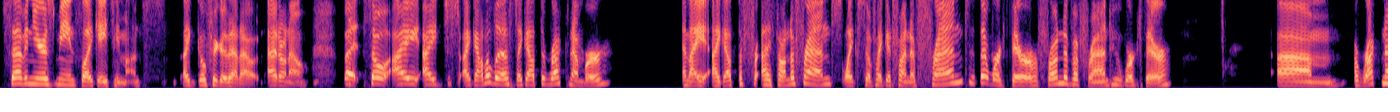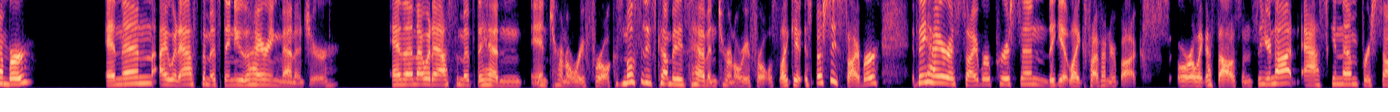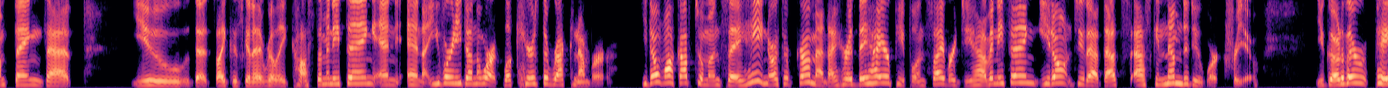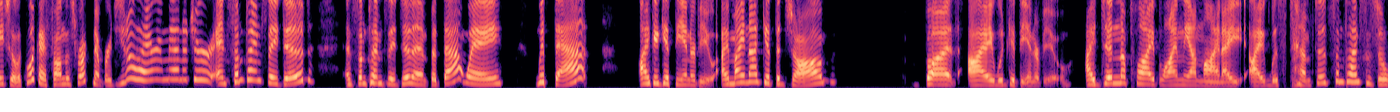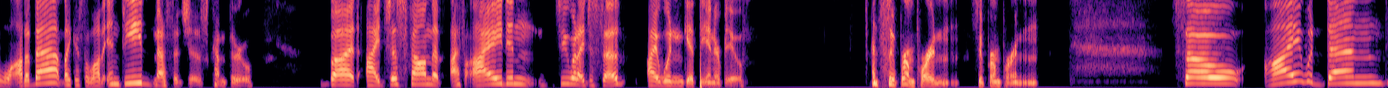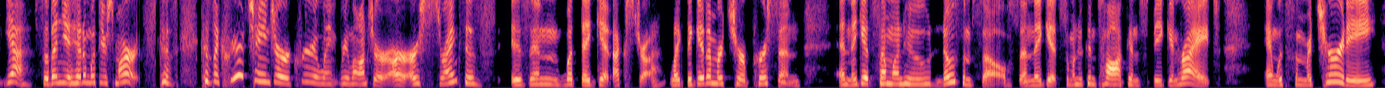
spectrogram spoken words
Seven years means like 18 months. Like go figure that out. I don't know. But so I I just I got a list. I got the rec number, and I I got the I found a friend. Like so if I could find a friend that worked there or a friend of a friend who worked there, um, a rec number, and then I would ask them if they knew the hiring manager and then I would ask them if they had an internal referral because most of these companies have internal referrals. Like especially cyber, if they hire a cyber person, they get like 500 bucks or like a thousand. So you're not asking them for something that you that like is going to really cost them anything, and and you've already done the work. Look, here's the rec number. You don't walk up to them and say, "Hey, Northrop Grumman, I heard they hire people in cyber. Do you have anything?" You don't do that. That's asking them to do work for you. You go to their page, you look, look, I found this rec number. Do you know the hiring manager? And sometimes they did, and sometimes they didn't. But that way, with that, I could get the interview. I might not get the job, but I would get the interview. I didn't apply blindly online. I, I was tempted sometimes there's a lot of that. Like there's a lot of Indeed messages come through. But I just found that if I didn't do what I just said, I wouldn't get the interview. It's super important, super important. So I would then, yeah. So then you hit them with your smarts, because because a career changer or career relauncher, our, our strength is is in what they get extra. Like they get a mature person, and they get someone who knows themselves, and they get someone who can talk and speak and write, and with some maturity.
